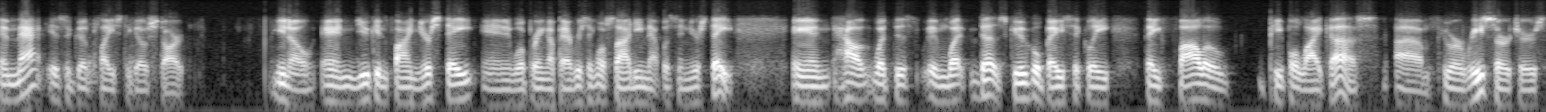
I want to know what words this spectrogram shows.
and that is a good place to go start you know, and you can find your state and it will bring up every single sighting that was in your state. And how what this and what does Google basically they follow people like us um, who are researchers,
